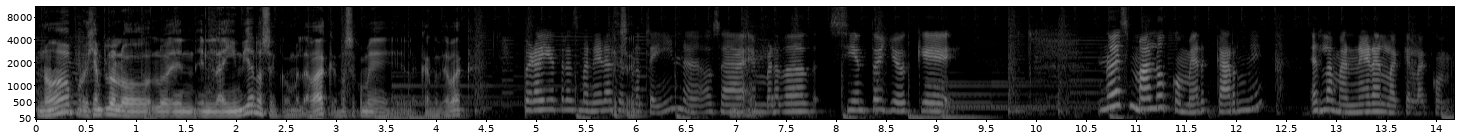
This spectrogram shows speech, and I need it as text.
¿no? Por ejemplo, lo, lo- en, en la India no se come la vaca, no se come la carne de vaca. Pero hay otras maneras de proteína. O sea, en verdad siento yo que no es malo comer carne, es la manera en la que la comes.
